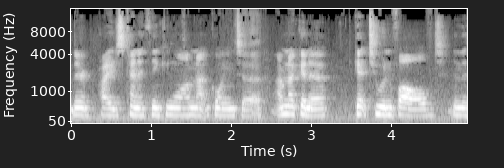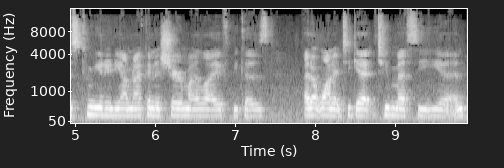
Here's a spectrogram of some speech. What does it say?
they're probably just kind of thinking, well, I'm not going to, I'm not gonna get too involved in this community. I'm not going to share my life because I don't want it to get too messy. And,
